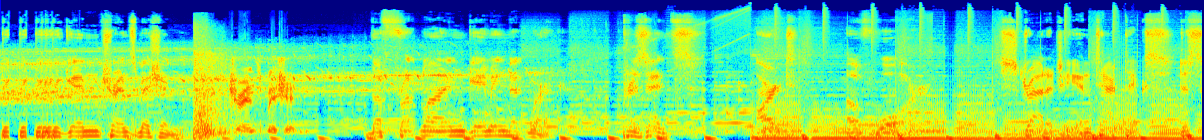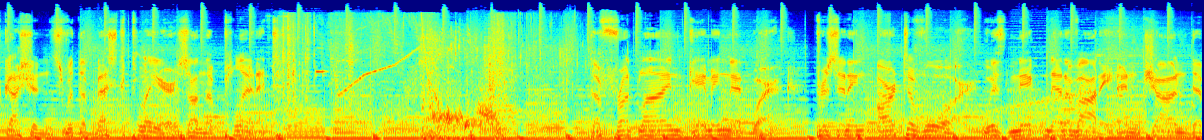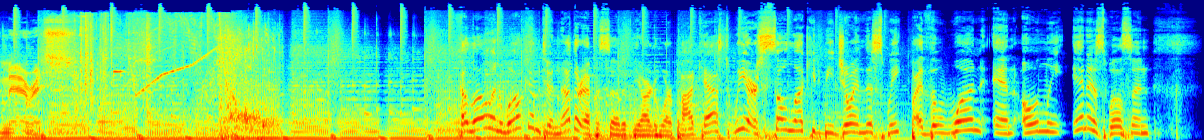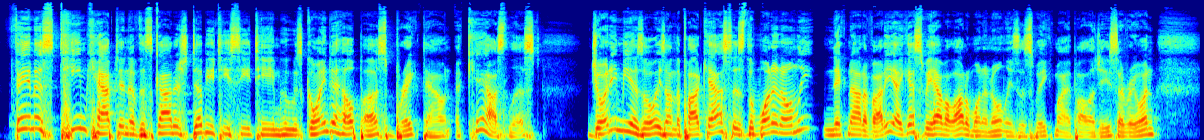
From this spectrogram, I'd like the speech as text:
Be- be- begin transmission. Transmission. The Frontline Gaming Network presents Art of War. Strategy and tactics, discussions with the best players on the planet. The Frontline Gaming Network, presenting Art of War with Nick Nanavati and John Damaris. Hello and welcome to another episode of the Art of War podcast. We are so lucky to be joined this week by the one and only Innes Wilson, famous team captain of the Scottish WTC team, who is going to help us break down a chaos list. Joining me as always on the podcast is the one and only Nick Nanavati. I guess we have a lot of one and onlys this week. My apologies, everyone.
